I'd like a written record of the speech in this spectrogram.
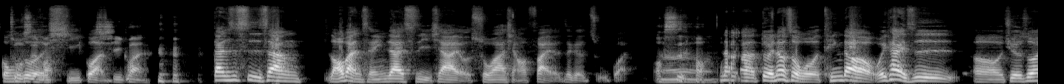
工作的习惯，习惯。但是事实上，老板曾经在私底下有说他想要 fire 这个主管。哦，是哦。那对，那时候我听到，我一开始是呃觉得说，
